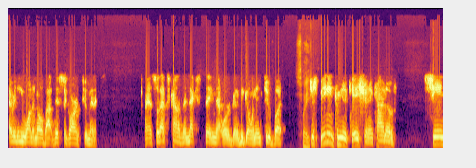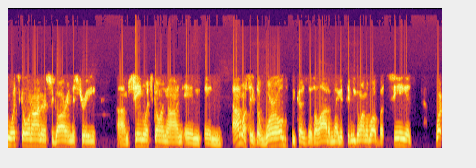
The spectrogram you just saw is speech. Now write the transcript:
everything you want to know about this cigar in two minutes. And so that's kind of the next thing that we're going to be going into. But Sweet. just being in communication and kind of seeing what's going on in the cigar industry, um, seeing what's going on in, in, I don't want to say the world because there's a lot of negativity going on in the world, but seeing is what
